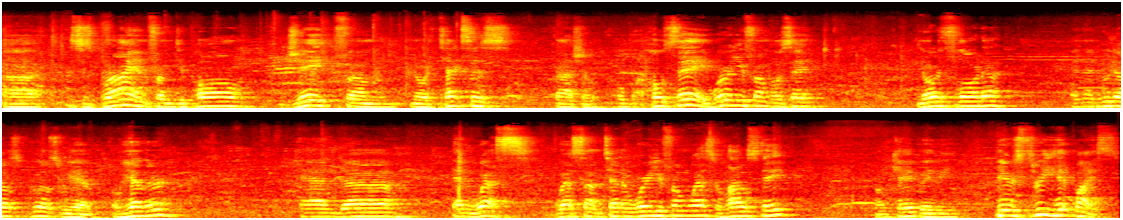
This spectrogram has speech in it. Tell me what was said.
Uh, this is Brian from DePaul, Jake from North Texas. Gosh, Jose, where are you from, Jose? North Florida. And then who else? Who else we have? Oh, Heather, and uh, and Wes. Wes Santana. Where are you from, Wes? Ohio State. Okay, baby. Here's three hit mice.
